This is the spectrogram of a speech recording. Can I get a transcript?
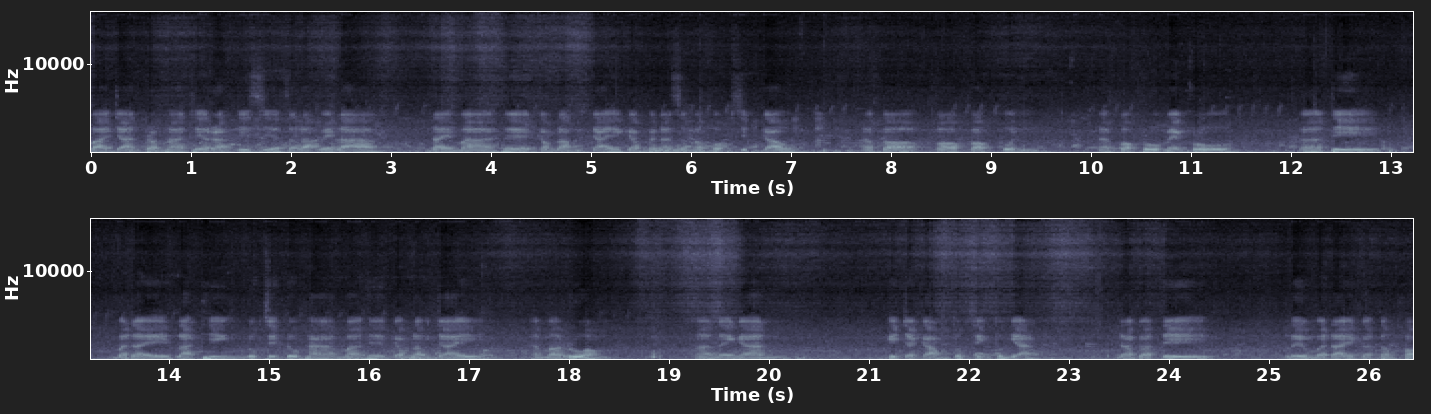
บาอาจารย์พระมหาเถระที่เสียสละเวลา ได้มาให้กำลังใจกับคณะสมาคมสิทธิ์เก่า แล้วก็ขอขอบคุณพ่อครูแม่ครูที่มาได้ละทิ้งลูกศิษย์ลูกหามาให้กำลังใจมาร่วมในงานกิจกรรมทุกสิ่งทุกอย่าง แล้วก็ที่ลืมมาได้ก็ต้องขอ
